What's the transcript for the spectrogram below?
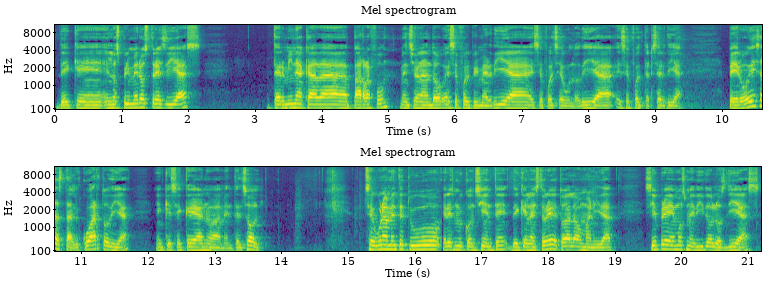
de que en los primeros tres días termina cada párrafo mencionando ese fue el primer día, ese fue el segundo día, ese fue el tercer día. Pero es hasta el cuarto día en que se crea nuevamente el sol. Seguramente tú eres muy consciente de que en la historia de toda la humanidad siempre hemos medido los días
